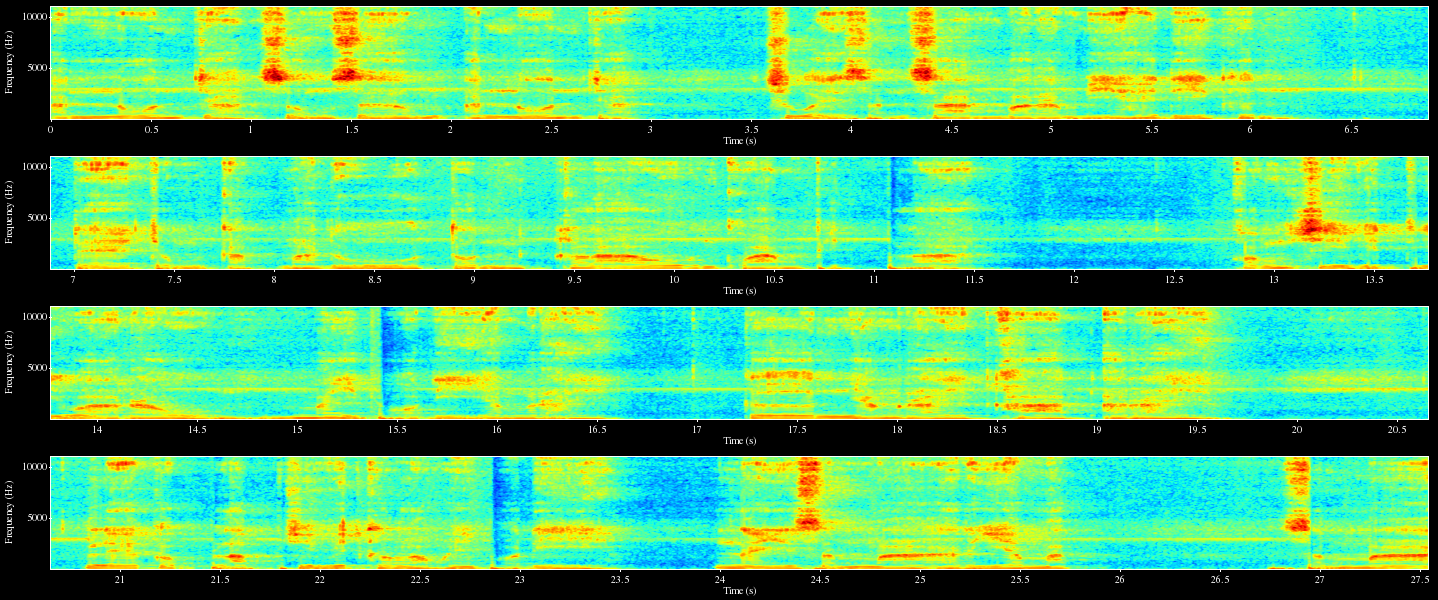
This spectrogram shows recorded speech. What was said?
อันโน้นจะส่งเสริม อันโน้นจะช่วยสรรสร้างบารมีให้ดีขึ้น แต่จงกลับมาดูต้นคลาวความผิดพลาด ของชีวิตที่ว่าเราไม่พอดีอย่างไร เกินอย่างไรขาดอะไร แล้วก็ปรับชีวิตของเราให้พอดี ในสัมมาอริยมรรคสัมมาอ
